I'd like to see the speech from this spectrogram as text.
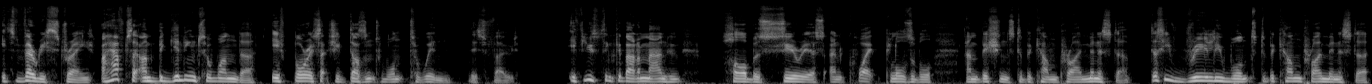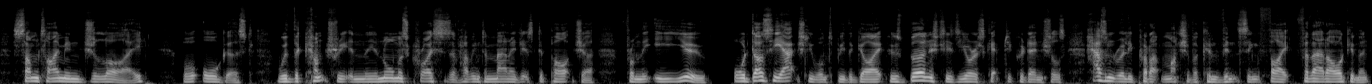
it's very strange. I have to say, I'm beginning to wonder if Boris actually doesn't want to win this vote if you think about a man who harbours serious and quite plausible ambitions to become Prime Minister, does he really want to become Prime Minister sometime in July or August with the country in the enormous crisis of having to manage its departure from the EU? Or does he actually want to be the guy who's burnished his Eurosceptic credentials, hasn't really put up much of a convincing fight for that argument,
